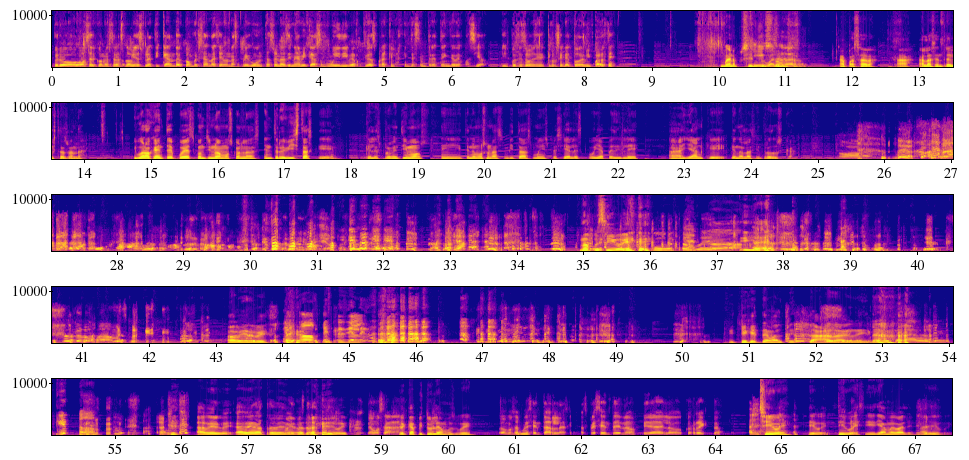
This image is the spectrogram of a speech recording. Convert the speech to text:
pero vamos a estar con nuestras novias platicando, conversando, haciendo unas preguntas, unas dinámicas muy divertidas para que la gente se entretenga demasiado. Y pues eso creo que sería todo de mi parte. Bueno, pues entonces Igual vamos a, a pasar a, a las entrevistas, banda. Y bueno, gente, pues continuamos con las entrevistas que, que les prometimos. Y tenemos unas invitadas muy especiales que voy a pedirle a Jan que, que nos las introduzca. No, pues sí, güey. Puta, güey. Y ya- No mames, güey. A ver, güey. Oh, especiales. Qué gente mal pensada, güey. no. ¿Qué no? A ver, güey. A ver, otra vez, güey. Bueno, Otra vez, güey. Vamos a, Recapitulemos, güey. vamos a presentarlas, que las presente, ¿no? Sería lo correcto. Sí, güey. Sí, güey. Sí, güey. Sí, ya me vale madre, güey.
